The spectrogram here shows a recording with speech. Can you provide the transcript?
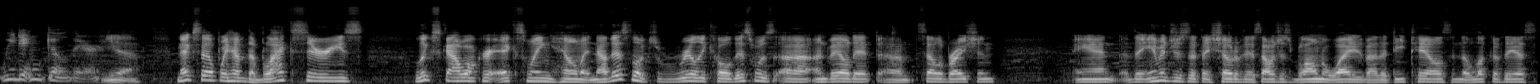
we didn't go there. Yeah. Next up, we have the Black Series Luke Skywalker X-wing helmet. Now this looks really cool. This was uh, unveiled at um, Celebration, and the images that they showed of this, I was just blown away by the details and the look of this.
